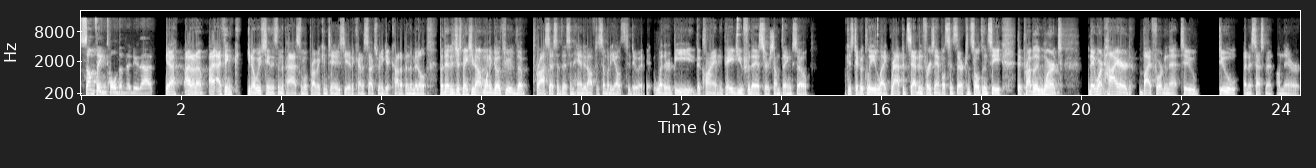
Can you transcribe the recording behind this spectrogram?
something told them to do that. Yeah, I don't know. I, I think you know we've seen this in the past, and we'll probably continue to see it. It kind of sucks when you get caught up in the middle, but then it just makes you not want to go through the process of this and hand it off to somebody else to do it, whether it be the client who paid you for this or something. So, because typically, like Rapid Seven, for example, since they're a consultancy, they probably weren't they weren't hired by Fortinet to do an assessment on their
